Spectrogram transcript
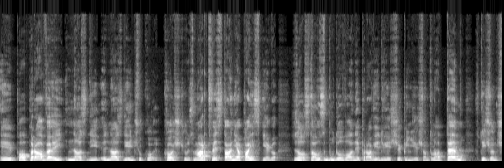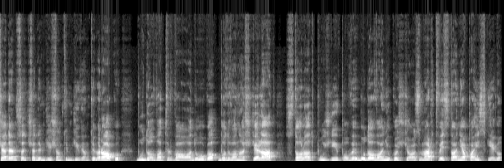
Y, Po prawej na, zdj- na zdjęciu ko- kościół zmartwychwstania pańskiego został zbudowany prawie 250 lat temu, w 1779 roku. Budowa trwała długo, bo 12 lat. 100 lat później po wybudowaniu kościoła zmartwychwstania pańskiego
